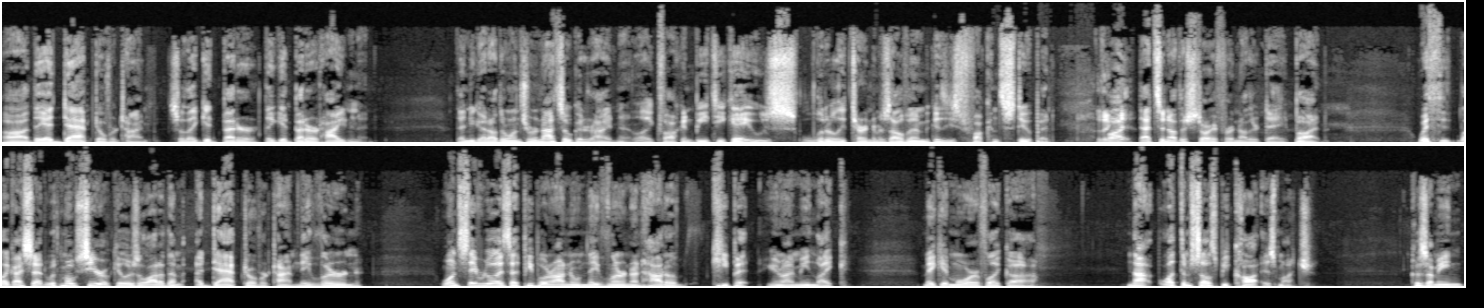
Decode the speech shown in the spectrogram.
Uh, they adapt over time, so they get better. They get better at hiding it. Then you got other ones who are not so good at hiding it, like fucking BTK, who's literally turned himself in because he's fucking stupid. But that- that's another story for another day. But with, like I said, with most serial killers, a lot of them adapt over time. They learn once they realize that people are on them. they've learned on how to keep it. You know what I mean? Like make it more of like a not let themselves be caught as much. Because I mean,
